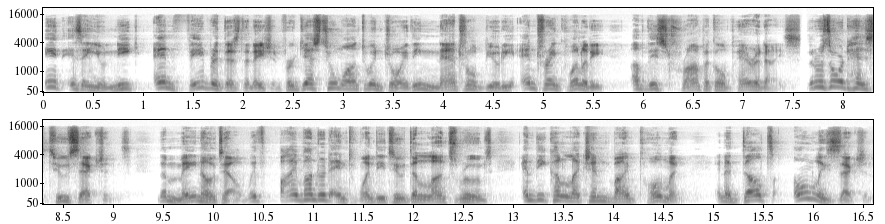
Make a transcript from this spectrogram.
It is a unique and favorite destination for guests who want to enjoy the natural beauty and tranquility of this tropical paradise. The resort has two sections, the main hotel with 522 deluxe rooms and the Collection by Pullman, an adults-only section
